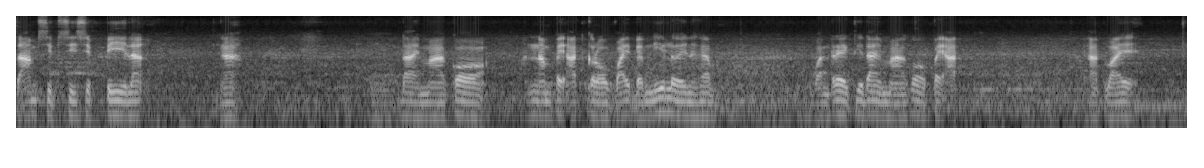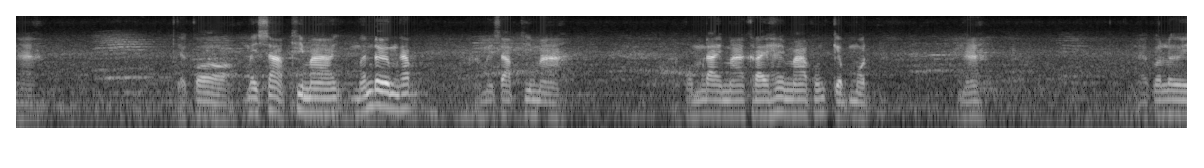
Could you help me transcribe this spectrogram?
สามสิบสี่สิบปีแล้วนะได้มาก็นำไปอัดกรอบไว้แบบนี้เลยนะครับ วันแรกที่ได้มาก็ไปอัดอัดไว้นะแต่ก็ไม่ทราบที่มาเหมือนเดิมครับ ไม่ทราบที่มา ผมได้มาใครให้มาผมเก็บหมดนะแล้วก็เลย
